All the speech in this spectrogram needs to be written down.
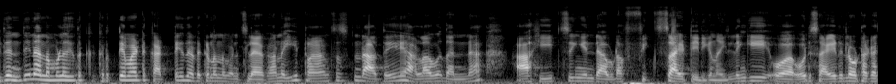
ഇതെന്തിനാണ് നമ്മൾ ഇത് കൃത്യമായിട്ട് കട്ട് ചെയ്തെടുക്കണമെന്ന് മനസ്സിലാക്കുക കാരണം ഈ ട്രാൻസിസ്റ്ററിന്റെ അതേ അളവ് തന്നെ ആ ഹീറ്റ് സിങ്ങിന്റെ അവിടെ ഫിക്സ് ആയിട്ടിരിക്കണം. ഇല്ലെങ്കിൽ ഒരു സൈഡിലോട്ടൊക്കെ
